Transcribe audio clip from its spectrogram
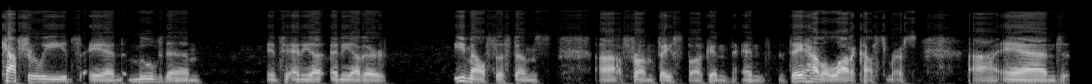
capture leads and move them into any any other email systems from Facebook, and and they have a lot of customers. Uh, and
